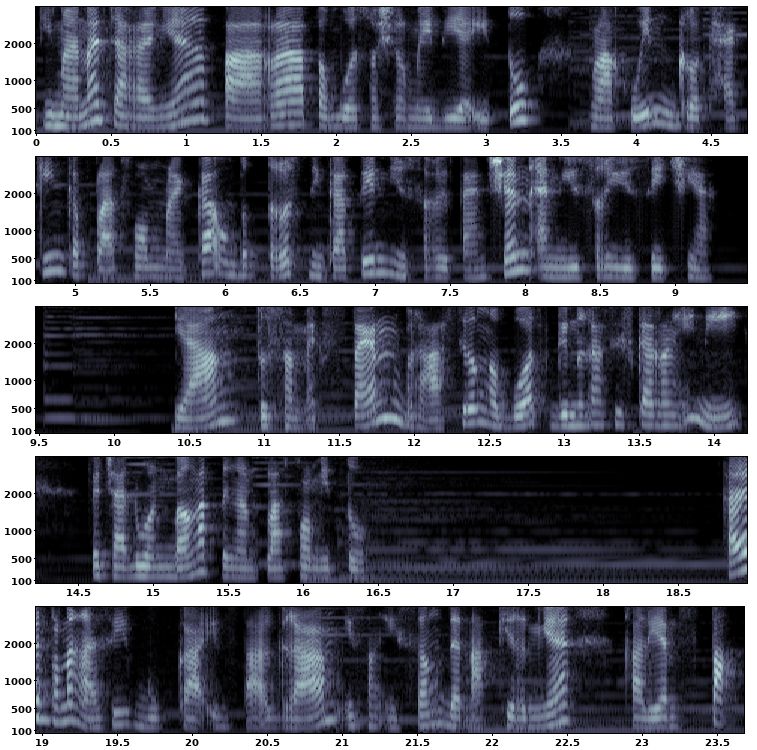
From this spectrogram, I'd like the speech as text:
gimana caranya para pembuat social media itu ngelakuin growth hacking ke platform mereka untuk terus ningkatin user retention and user usage-nya. Yang to some extent berhasil ngebuat generasi sekarang ini kecanduan banget dengan platform itu. Kalian pernah gak sih buka Instagram iseng-iseng dan akhirnya kalian stuck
